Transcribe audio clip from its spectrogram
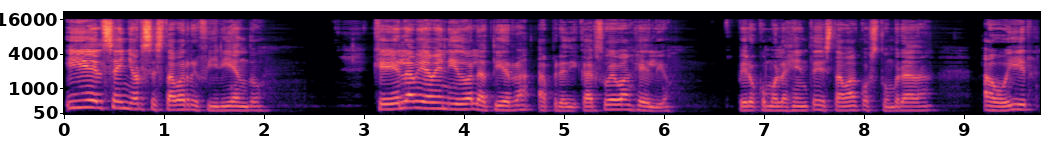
Y el Señor se estaba refiriendo que Él había venido a la tierra a predicar su evangelio, pero como la gente estaba acostumbrada a oír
